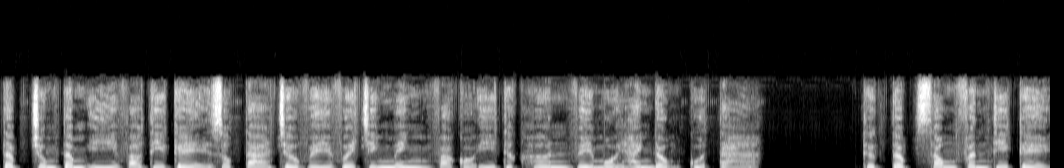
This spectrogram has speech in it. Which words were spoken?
Tập trung tâm ý vào thi kệ giúp ta trở về với chính mình và có ý thức hơn về mỗi hành động của ta. Thực tập xong phần thi kệ,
